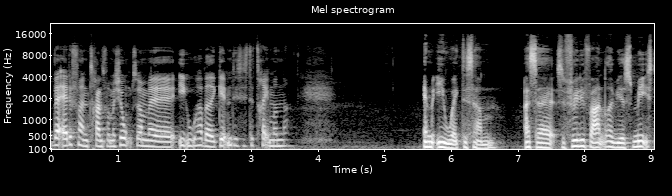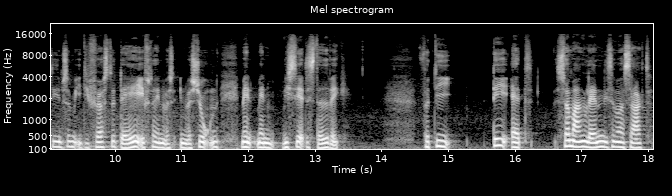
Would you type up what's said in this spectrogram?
hvad er det for en transformation, som øh, EU har været igennem de sidste tre måneder? Jamen, EU er ikke det samme. Altså, selvfølgelig forandrede vi os mest ligesom i de første dage efter invasionen, men, men vi ser det stadigvæk. Fordi det, at så mange lande ligesom har sagt,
